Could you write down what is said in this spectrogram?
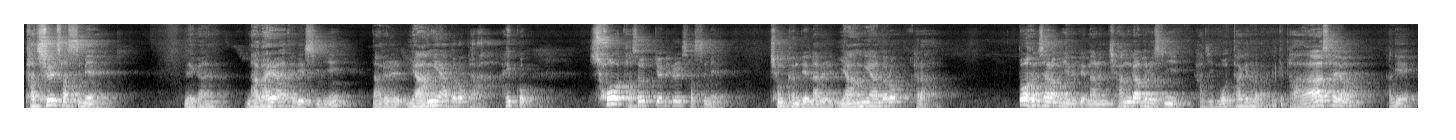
밭을 샀음에 내가 나가야 되겠으니 나를 양해하도록 하라 했고 소 다섯 결이를 샀음에 청컨대 나를 양해하도록 하라. 또 한 사람은 이르되 나는 장가 들었으니 가지 못하겠노라. 이렇게 다 사용하게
